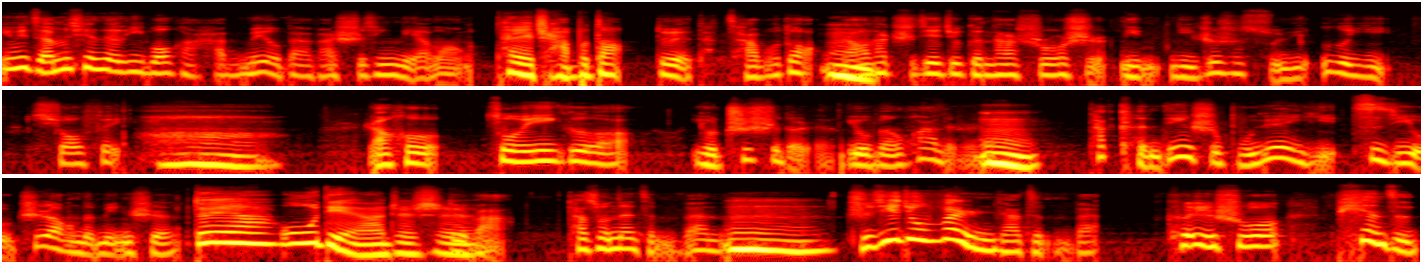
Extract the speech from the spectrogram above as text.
因为咱们现在的医保卡还没有办法实行联网，他也查不到对他查不到，嗯然后他直接就跟他说是你你这是属于恶意消费。啊。然后作为一个有知识的人、有文化的人，嗯，他肯定是不愿意自己有这样的名声，对呀、污点啊，这是对？吧？他说那怎么办呢？嗯，直接就问人家怎么办。可以说骗子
